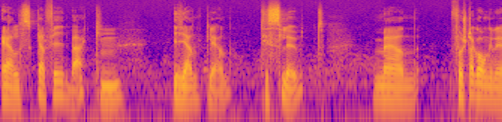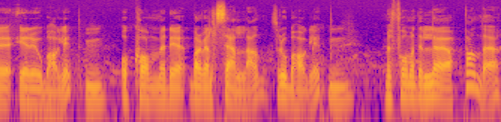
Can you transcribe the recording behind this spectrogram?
jag, älskar feedback Mm. egentligen till slut. Men första gången är, är det obehagligt Mm. och kommer det bara väldigt sällan så är det obehagligt. Mm. Men får man det löpande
